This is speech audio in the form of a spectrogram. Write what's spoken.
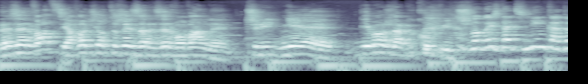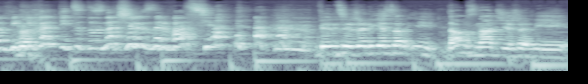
Rezerwacja, chodzi o to, że jest zarezerwowany, czyli nie, nie można go kupić. Mogłeś dać linka do Wikipedii, co to znaczy rezerwacja. Więc jeżeli jest, i dam znać, jeżeli,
